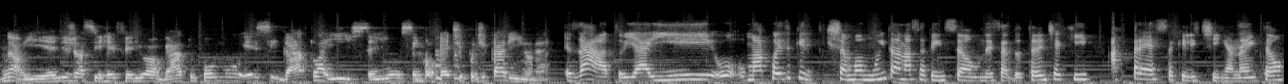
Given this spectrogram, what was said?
Não, e ele já se referiu ao gato como esse gato aí, sem, sem qualquer tipo de carinho, né? Exato. E aí, uma coisa que chamou muito a nossa atenção nesse adotante é que a pressa que ele tinha, né? Então,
